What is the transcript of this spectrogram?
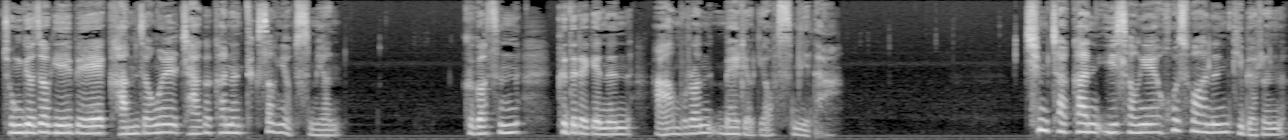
종교적 예배에 감정을 자극하는 특성이 없으면 그것은 그들에게는 아무런 매력이 없습니다. 침착한 이성에 호소하는 기별은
